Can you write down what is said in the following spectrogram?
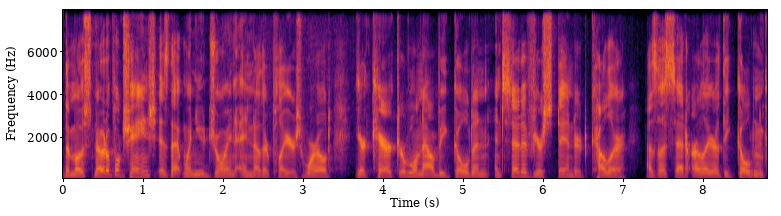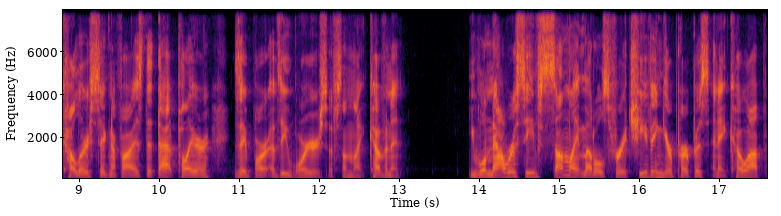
The most notable change is that when you join another player's world, your character will now be golden instead of your standard color. As I said earlier, the golden color signifies that that player is a part of the Warriors of Sunlight Covenant. You will now receive Sunlight Medals for achieving your purpose in a co-op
